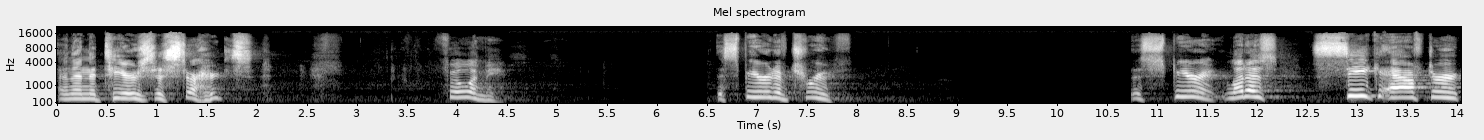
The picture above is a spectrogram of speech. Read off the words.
And then the tears just start filling me. The Spirit of truth. The Spirit. Let us seek after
